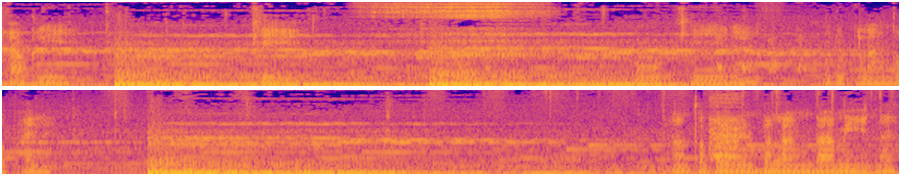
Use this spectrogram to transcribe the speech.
ชาวคลีโอเคโอเคนะ มาดูพลังต่อไปเลยพลังต่อไปเป็นพลังดาเมจนะ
